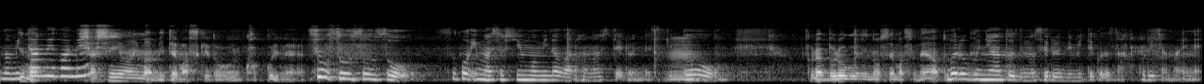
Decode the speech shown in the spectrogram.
この見た目がえね写真を今見てますけどかっこいいね。そうそうそうそう。すごい今写真を見ながら話してるんですけど、これはブログに載せますねあとブログに後で載せるんで見てください。これじゃないね。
